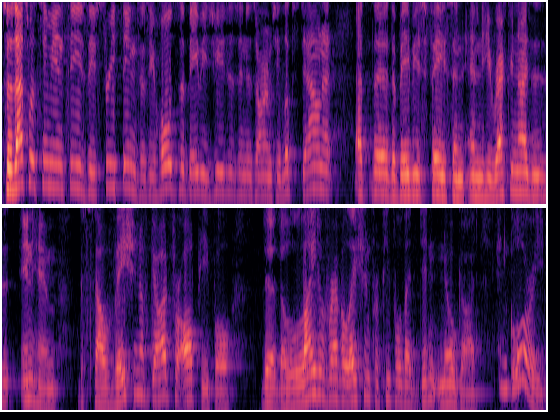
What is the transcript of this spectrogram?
So that's what Simeon sees these three things as he holds the baby Jesus in his arms. He looks down at, at the, the baby's face and, and he recognizes in him the salvation of God for all people, the, the light of revelation for people that didn't know God, and glory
